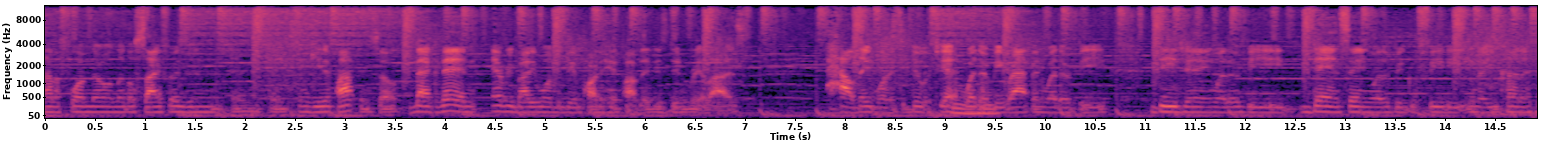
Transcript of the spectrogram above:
kind of form their own little ciphers and, and, and, and get it popping. So back then, everybody wanted to be a part of hip hop. They just didn't realize how they wanted to do it yet, whether it mm-hmm. be rapping, whether it be DJing, whether it be dancing, whether it be graffiti. You know, you kind of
